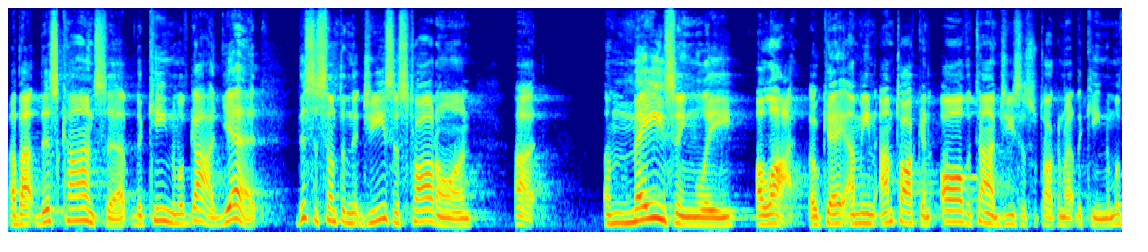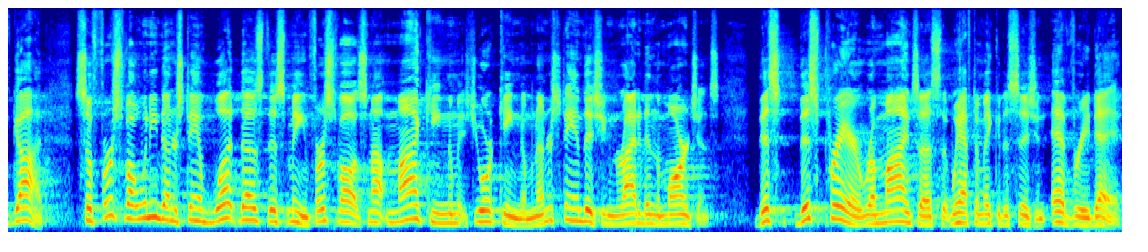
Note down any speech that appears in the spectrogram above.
about this concept, the kingdom of God. Yet, this is something that Jesus taught on uh, amazingly a lot, okay? I mean, I'm talking all the time, Jesus was talking about the kingdom of God. So, first of all, we need to understand what does this mean? First of all, it's not my kingdom, it's your kingdom. And understand this, you can write it in the margins. This, this prayer reminds us that we have to make a decision every day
